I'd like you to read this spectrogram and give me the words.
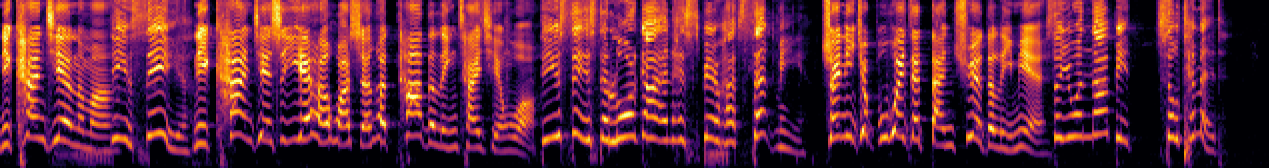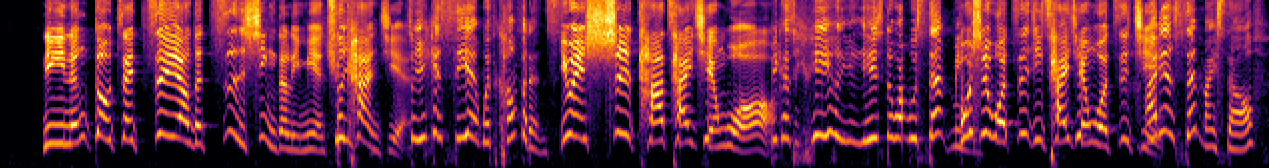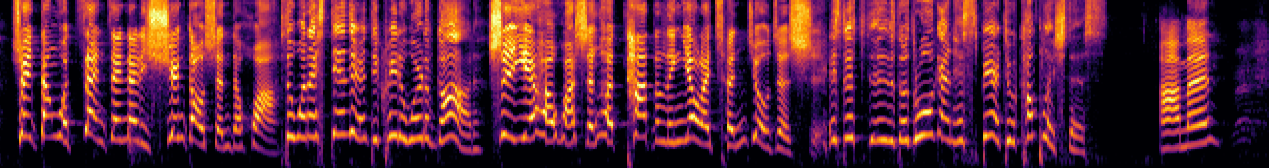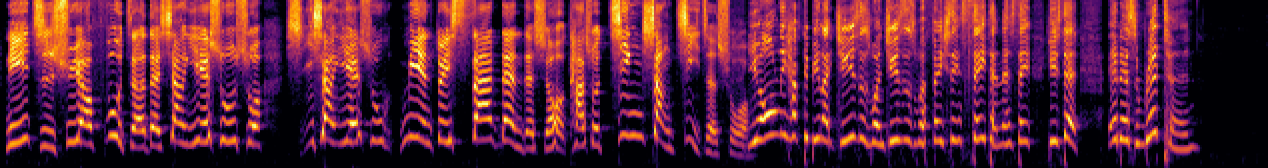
你看见了吗 Do you see? 你看见是耶和华神和他的灵差遣我，Do you see? It's the Lord God and His Spirit have sent me. 所以你就不会在胆怯的里面，So you will not be so timid. 你能够在这样的自信的里面去所以看见 So，you can see it with confidence. 因为是他差遣我， Because He He's the one who sent me. 不是我自己差遣我自己。 I didn't send myself. 所以当我站在那里宣告神的话， So when I stand there and decree the word of God, 是耶和华神和他的灵要来成就这事。 it's the, it's the Lord God and His Spirit to accomplish this. 阿门。 你只需要负责的向耶稣说，向耶稣面对撒旦的时候，他说：“经上记着说。You only have to be like Jesus when Jesus was facing Satan and say, He said, It is written. ”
